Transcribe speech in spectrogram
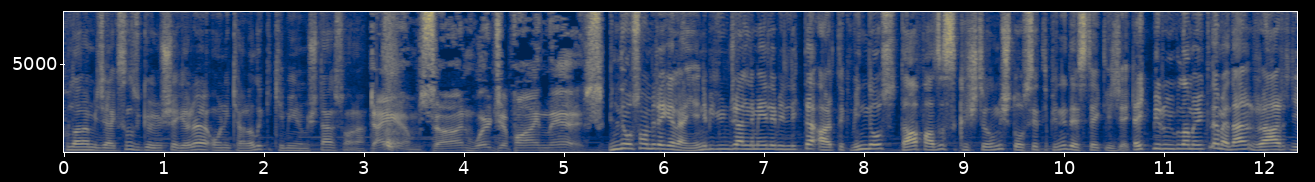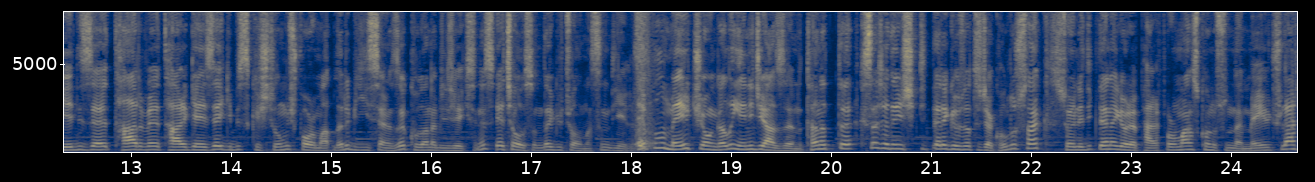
kullanamayacaksınız görünüşe göre 12 Aralık 2023'ten sonra. Damn, son, where'd you find this? Windows 11'e gelen yeni bir güncelleme ile birlikte artık Windows daha fazla sıkıştırılmış dosya tipini destekleyecek. Ek bir uygulama yüklemeden RAR, 7Z, TAR ve TAR-GZ gibi sıkıştırılmış formatları bilgisayarınızda kullanabileceksiniz. Geç olsun da güç olmasın diyelim. Apple M3 yongalı yeni cihazlarını tanıttı. Kısaca değişikliklere göz atacak olursak söylediklerine göre performans konusunda M3'ler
